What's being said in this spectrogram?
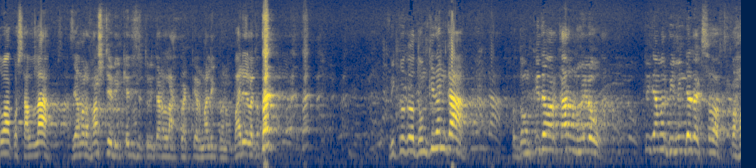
দোয়া করছে, আল্লাহ, যে আমার হাঁস টিয়া ভিক্ষা দিছে, তুমি তারা লাখ লাখ টিয়ার মালিক বানাও। বাড়ি এলাকা ভিক্ষুকে ধমকি দেন কা? ধমকি দেওয়ার কারণ হইল, তুই যে আমার বিল্ডিংটা দেখছ কহ,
